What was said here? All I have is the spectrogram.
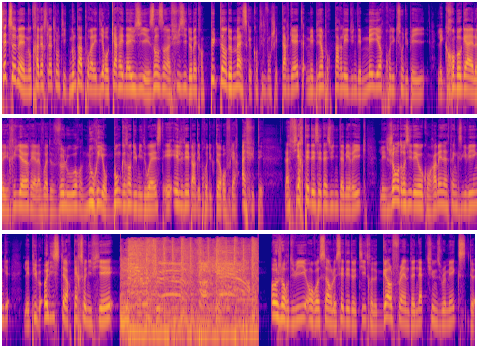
Cette semaine, on traverse l'Atlantique non pas pour aller dire aux Karen et Zinzin à fusil de mettre un putain de masque quand ils vont chez Target, mais bien pour parler d'une des meilleures productions du pays, les grands bogas à l'œil rieur et à la voix de velours, nourris au bon grain du Midwest et élevés par des producteurs au flair affûté. La fierté des États-Unis d'Amérique, les gendres idéaux qu'on ramène à Thanksgiving, les pubs Hollister personnifiés. Aujourd'hui, on ressort le CD de titre de Girlfriend The Neptune's Remix de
